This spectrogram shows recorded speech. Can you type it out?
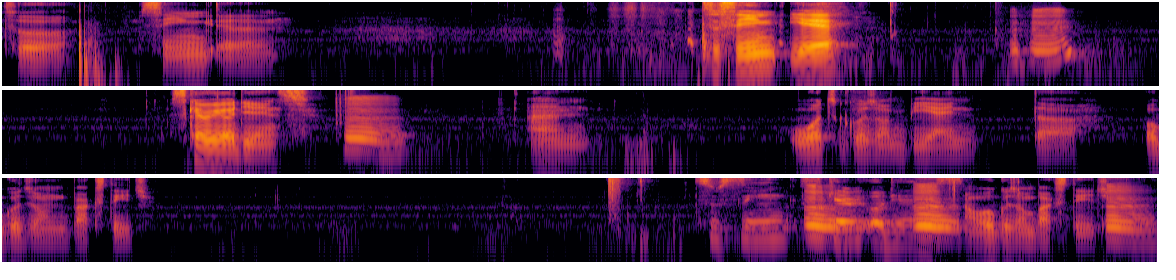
So, sing. Uh, to sing, yeah. Mm-hmm. Scary audience. And what goes on behind the, what goes on backstage. To sing, Mm. scary audience, mm. And what goes on backstage. Mm.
